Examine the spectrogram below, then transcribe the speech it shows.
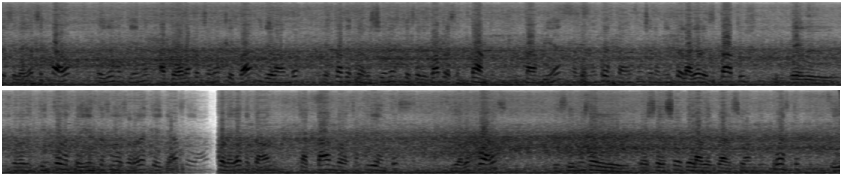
que se le haya asignado, ellos atienden a todas las personas que van llevando estas declaraciones que se les van presentando. También, obviamente, está en funcionamiento el área de estatus de los distintos expedientes sucesorales que ya sean colegas que estaban captando a estos clientes y a los cuales hicimos el proceso de la declaración de impuestos y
